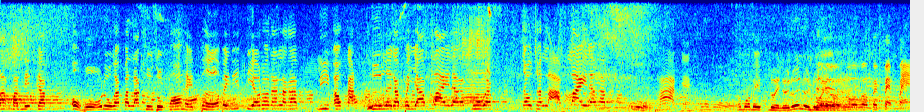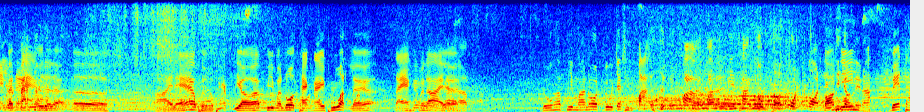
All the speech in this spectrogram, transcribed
รบัณฑิตครับโอ้โห ดูครับบัลลังก์สู่สู่พอเห็นเผลอไปนิดเดียวเท่านั้นแหละครับ รีบเอากลับคืนเลยครับ พยายามไล่แล้วครับ ดูครับ เจ้าฉลามไล่แล้วครับ โอ้โหพลาดไงโอ้โห ขโมยไปรวยรวยรวยรวยรวยรัวไปแปะแปะอยู่แปนะะๆไปเลยแหละเออตายแล้วเผลอแป๊บเดียวครับพี่มาโนดแทงในพรวดเลยฮะแซงขึ้นมาได้เลยครับ ดูครับพี่มาโนดดูจะถึงปากหรือเปล่าปากมีทางตรงขอกดก่อนตอนเดีนี้ยวเลยนะเบสไท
